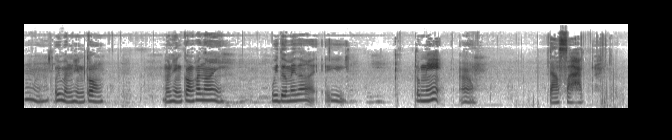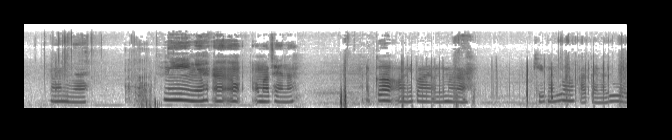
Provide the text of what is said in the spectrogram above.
อืมอุ้ยเหมือนเห็นกล่อง เหมือนเห็นกล่องข้างใน อุ้ยเดินไม่ได้อุ้ตรงนี้ อ้าว ตาฝาด นั่นไง นี่ไง เอาเอาเอามาแทนนะ ก็อันนี้ไปอันนี้มา เค้กมาด้วยขาไก่มาด้วย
